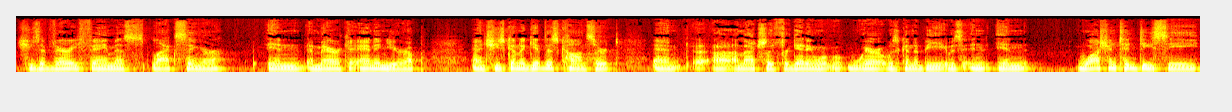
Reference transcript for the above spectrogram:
She's a very famous black singer in America and in Europe. And she's going to give this concert. And uh, I'm actually forgetting where it was going to be. It was in, in Washington, D.C.,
